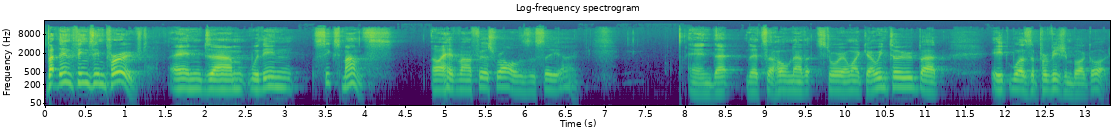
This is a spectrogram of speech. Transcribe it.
But then things improved, and um, within six months, I had my first role as a CEO. And that, that's a whole other story I won't go into, but it was a provision by God.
